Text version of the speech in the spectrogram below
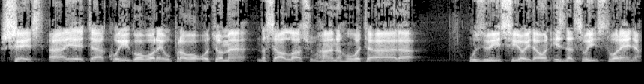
šest ajeta koji govore upravo o tome da se Allah subhanahu wa ta'ala uzvisio i da on iznad svojih stvorenja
